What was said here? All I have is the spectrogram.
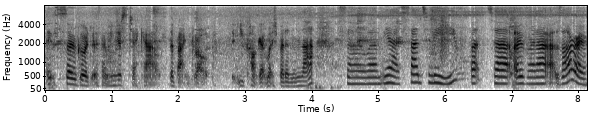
It's so gorgeous, I mean just check out the backdrop. You can't get much better than that. So um, yeah, sad to leave, but uh, over and out at Zaro.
